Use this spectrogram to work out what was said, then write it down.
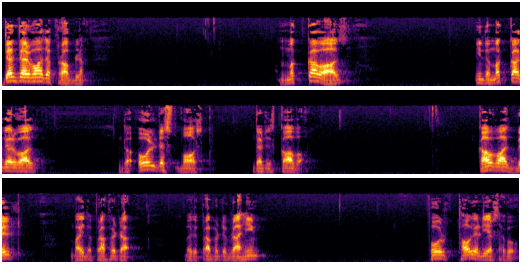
Then there was a problem. Makkah was, in the Makkah there was the oldest mosque, that is Kaaba. Kaaba was built by the Prophet, uh, by the Prophet Ibrahim 4,000 years ago.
